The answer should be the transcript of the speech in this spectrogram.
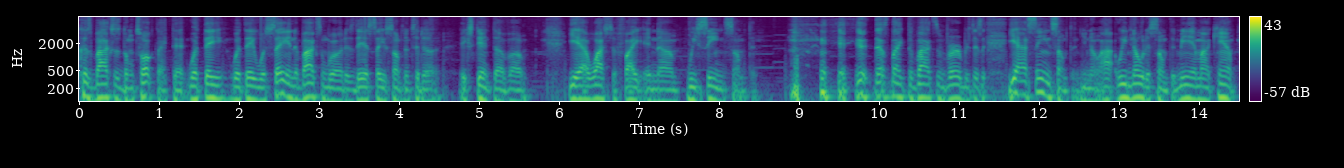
because boxers don't talk like that. What they what they would say in the boxing world is they'll say something to the extent of, um, "Yeah, I watched the fight and um, we seen something." That's like the boxing verbiage. They say, "Yeah, I seen something." You know, I, we noticed something. Me and my camp,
